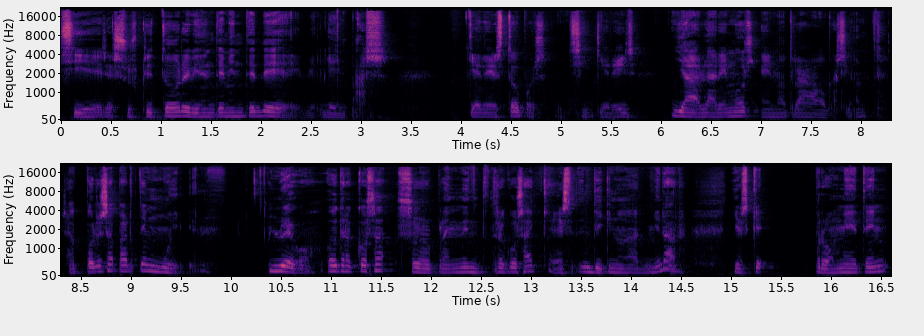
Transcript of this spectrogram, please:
si eres suscriptor evidentemente de, del Game Pass. Que de esto, pues si queréis, ya hablaremos en otra ocasión. O sea, por esa parte, muy bien. Luego, otra cosa sorprendente, otra cosa que es digno de admirar, y es que prometen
